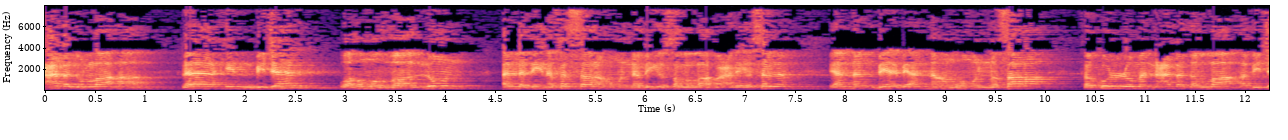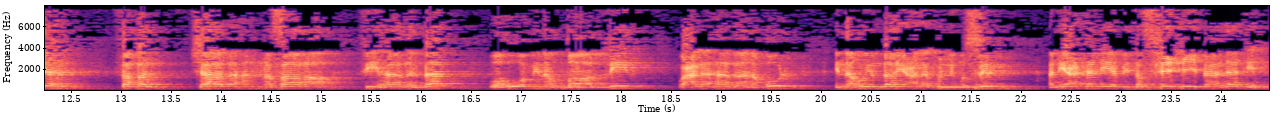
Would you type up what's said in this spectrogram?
عبدوا الله لكن بجهل وهم الضالون الذين فسرهم النبي صلى الله عليه وسلم بأن بأنهم هم النصارى فكل من عبد الله بجهل فقد شابه النصارى في هذا الباب وهو من الضالين. وعلى هذا نقول إنه ينبغي على كل مسلم أن يعتني بتصحيح عباداته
